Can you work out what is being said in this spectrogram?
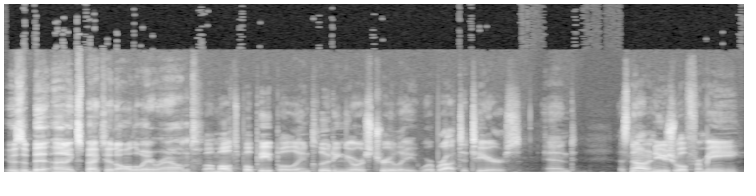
it was a bit unexpected all the way around. Well, multiple people, including yours truly, were brought to tears. And that's not unusual for me,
